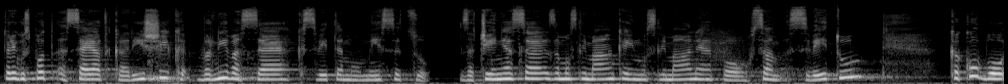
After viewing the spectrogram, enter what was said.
Torej, gospod Sejat Karišik, vrniva se k svetemu mesecu. Začenja se za muslimanke in muslimane po vsem svetu. Kako bo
